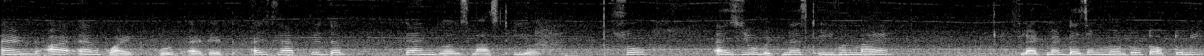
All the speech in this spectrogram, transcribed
and I am quite good at it. I slept with the 10 girls last year. So, as you witnessed, even my flatmate doesn't want to talk to me.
